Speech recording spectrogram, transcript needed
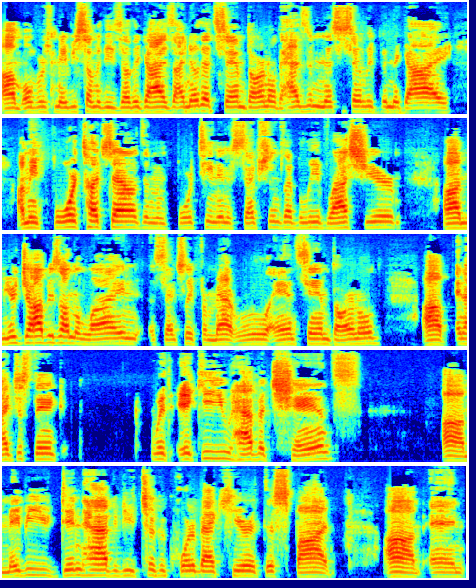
um, over maybe some of these other guys. I know that Sam Darnold hasn't necessarily been the guy. I mean, four touchdowns and 14 interceptions, I believe, last year. Um, your job is on the line essentially for Matt Rhule and Sam Darnold. Uh, and I just think with Ickey, you have a chance. Uh, maybe you didn't have if you took a quarterback here at this spot. Um, and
